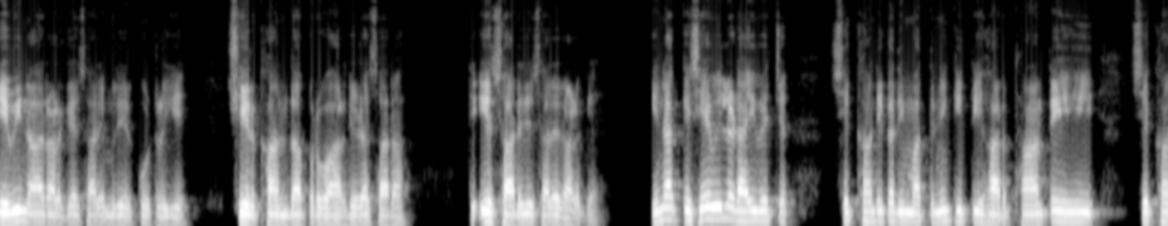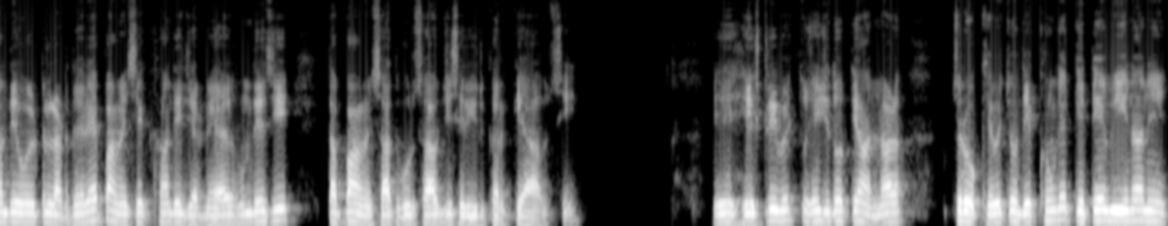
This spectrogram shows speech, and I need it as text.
ਇਹ ਵੀ ਨਾਲ ਰਲ ਗਏ ਸਾਰੇ ਮਰੇਲ ਕੋਟਲੀਏ ਸ਼ੇਰ ਖਾਨ ਦਾ ਪਰਿਵਾਰ ਜਿਹੜਾ ਸਾਰਾ, ਤੇ ਇਹ ਸਾਰੇ ਦੇ ਸਾਰੇ ਰਲ ਗਏ। ਇਹਨਾਂ ਕਿਸੇ ਵੀ ਲੜਾਈ ਵਿੱਚ ਸਿੱਖਾਂ ਦੀ ਕਦੀ ਮਤ ਨਹੀਂ ਕੀਤੀ, ਹਰ ਥਾਂ ਤੇ ਹੀ ਸਿੱਖਾਂ ਦੇ ਉਲਟ ਲੜਦੇ ਰਹੇ। ਭਾਵੇਂ ਸਿੱਖਾਂ ਦੇ ਜਰਨੈਲ ਹੁੰਦੇ ਸੀ, ਤਾਂ ਭਾਵੇਂ ਸਤਿਗੁਰੂ ਸਾਹਿਬ ਜੀ ਸਰੀਰ ਕਰਕੇ ਆਪ ਸੀ। ਇਹ ਹਿਸਟਰੀ ਵਿੱਚ ਤੁਸੀਂ ਜਦੋਂ ਧਿਆਨ ਨਾਲ ਝਰੋਖੇ ਵਿੱਚੋਂ ਦੇਖੋਗੇ, ਕਿਤੇ ਵੀ ਇਹਨਾਂ ਨੇ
